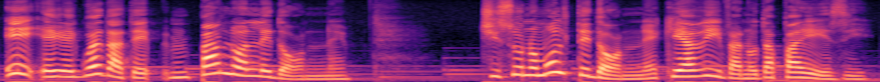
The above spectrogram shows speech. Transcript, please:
E eh, guardate, parlo alle donne. Ci sono molte donne che arrivano da paesi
